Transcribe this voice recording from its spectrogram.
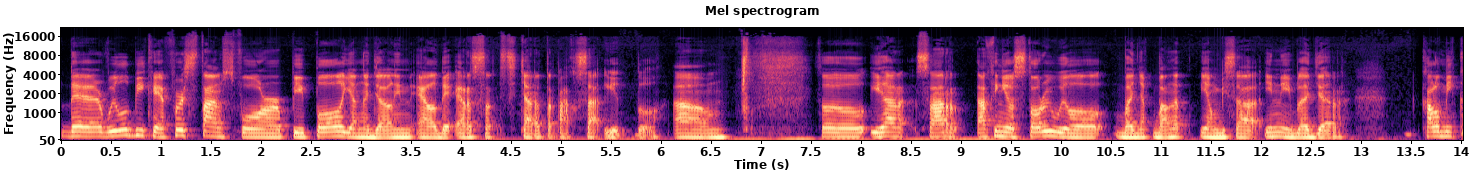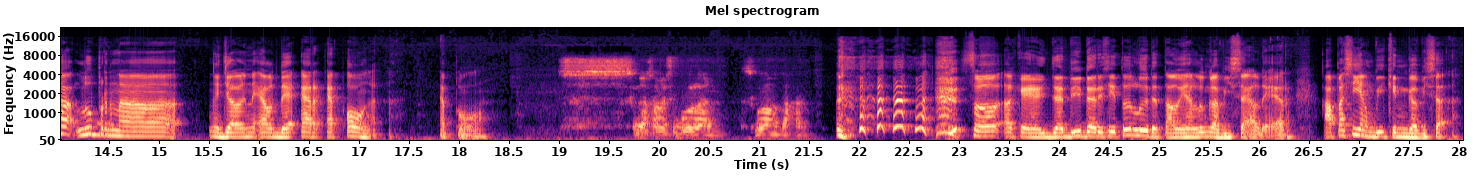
there will be kayak first times for people yang ngejalanin LDR se- secara terpaksa gitu. Um, so ya Sar, I think your story will banyak banget yang bisa ini belajar. Kalau Mika, lu pernah ngejalanin LDR at all nggak? At all. nggak sampai sebulan gue nggak tahan So, oke, jadi dari situ lu udah tahu ya lu nggak bisa LDR. Apa sih yang bikin nggak bisa?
